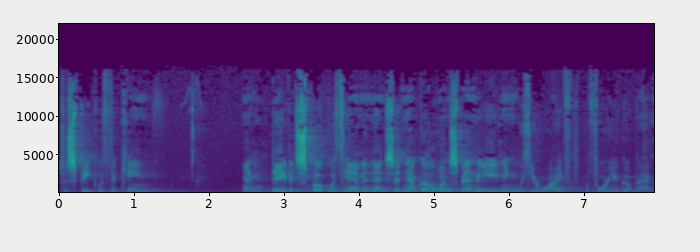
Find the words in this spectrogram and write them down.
to speak with the king. And David spoke with him and then said, Now go and spend the evening with your wife before you go back.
